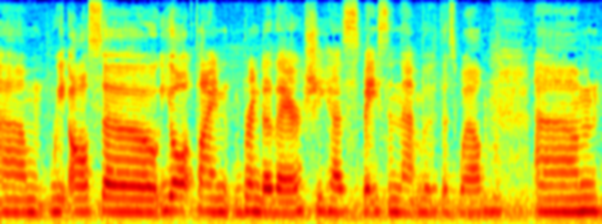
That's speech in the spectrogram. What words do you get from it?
Um, we also, you'll find Brenda there. She has space in that booth as well. Um,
